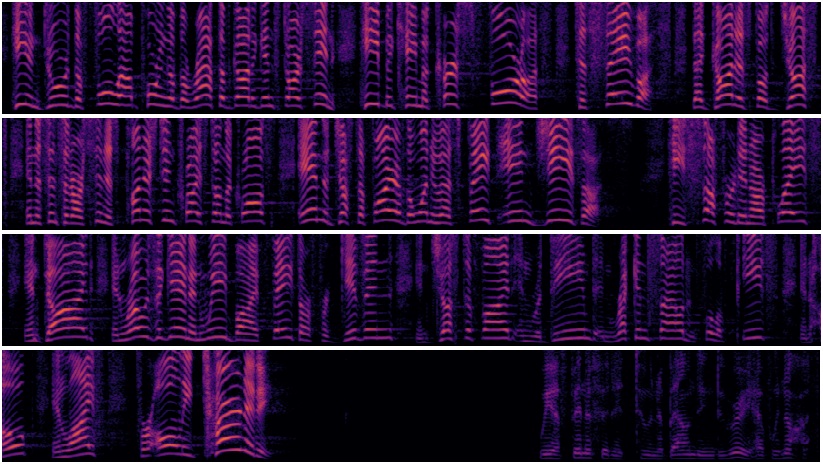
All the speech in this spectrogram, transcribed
He endured the full outpouring of the wrath of God against our sin. He became a curse for us to save us. That God is both just in the sense that our sin is punished in Christ on the cross and the justifier of the one who has faith in Jesus. He suffered in our place and died and rose again, and we by faith are forgiven and justified and redeemed and reconciled and full of peace and hope and life for all eternity. We have benefited to an abounding degree, have we not?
